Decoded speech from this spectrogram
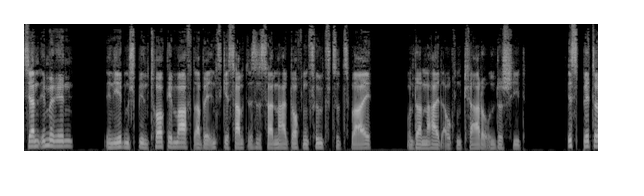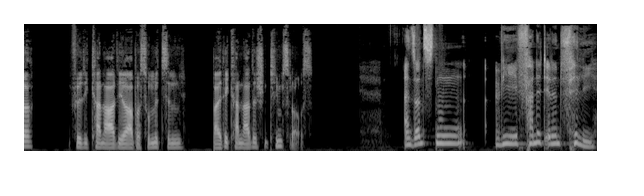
sie haben immerhin in jedem Spiel ein Tor gemacht, aber insgesamt ist es dann halt doch ein 5 zu 2 und dann halt auch ein klarer Unterschied. Ist bitter für die Kanadier, aber somit sind beide kanadischen Teams raus. Ansonsten, wie fandet ihr denn Philly?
